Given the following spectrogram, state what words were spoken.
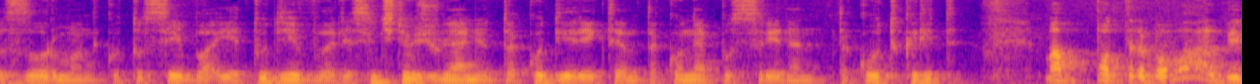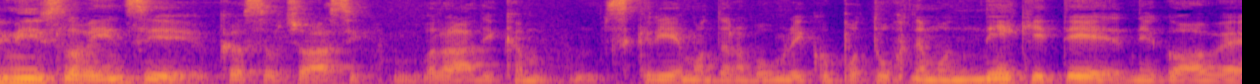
Zorman kot oseba, je tudi v resničnem življenju tako direkten, tako neposreden, tako odkrit? Ma, potrebovali bi mi, slovenci, ki se včasih radi skrijemo, da ne bomo rekel, potuhnemo nekaj te njegove,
